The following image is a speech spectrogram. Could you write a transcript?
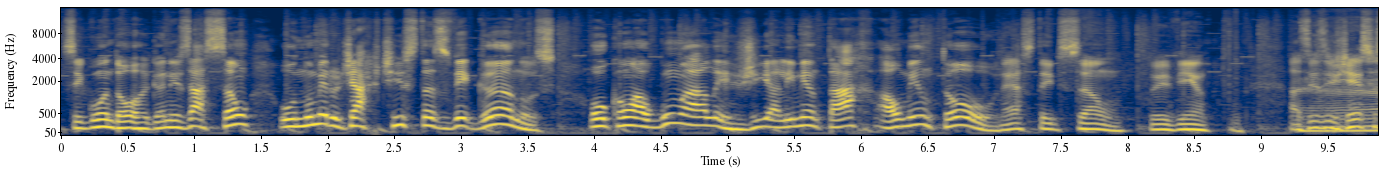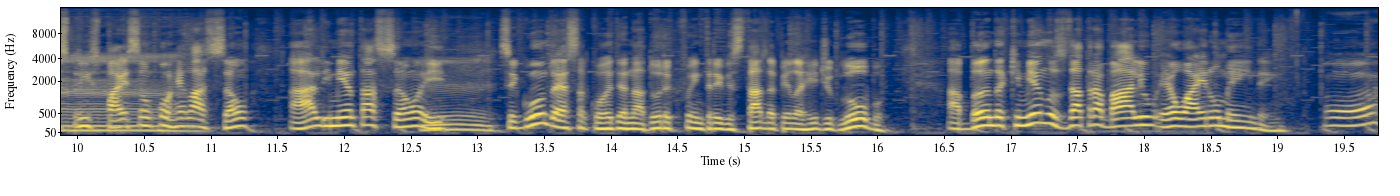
Segundo a organização, o número de artistas veganos ou com alguma alergia alimentar aumentou nesta edição do evento. As exigências principais são com relação à alimentação aí. Segundo essa coordenadora que foi entrevistada pela Rede Globo, a banda que menos dá trabalho é o Iron Maiden. Ó,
